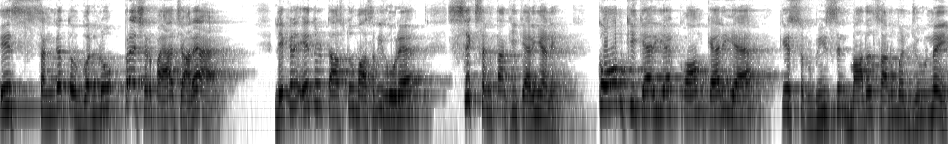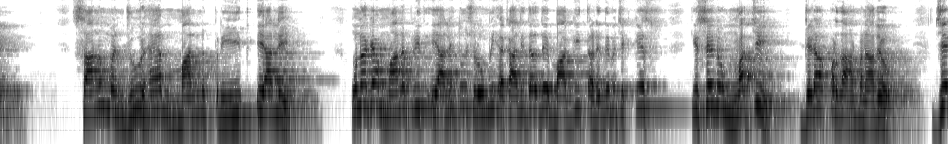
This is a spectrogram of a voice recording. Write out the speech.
ਇਸ ਸੰਗਤ ਵੱਲੋਂ ਪ੍ਰੈਸ਼ਰ ਪਾਇਆ ਜਾ ਰਿਹਾ ਹੈ। ਲੇਕਿਨ ਇਹ ਤੋਂ ਟਾਸਤੂ ਤੋਂ ਮਾਸ ਨਹੀਂ ਹੋ ਰਿਹਾ ਹੈ। ਸਿੱਖ ਸੰਗਤਾਂ ਕੀ ਕਹਿ ਰਹੀਆਂ ਨੇ? ਕੌਮ ਕੀ ਕਹਿ ਰਹੀ ਹੈ? ਕੌਮ ਕਹਿ ਰਹੀ ਹੈ ਕਿ ਸੁਖਬੀਰ ਸਿੰਘ ਬਾਦਲ ਸਾਨੂੰ ਮਨਜ਼ੂਰ ਨਹੀਂ। ਸਾਨੂੰ ਮਨਜ਼ੂਰ ਹੈ ਮਨਪ੍ਰੀਤ ਇਆਲੀ। ਉਹਨਾਂ ਕਿਹਾ, ਮਨਪ੍ਰੀਤ ਇਆਲੀ ਤੋਂ ਸ਼੍ਰੋਮਣੀ ਅਕਾਲੀ ਦਲ ਦੇ ਬਾਗੀ ਧੜੇ ਦੇ ਵਿੱਚ ਕਿਸ, ਕਿਸੇ ਨੂੰ ਮਰਜ਼ੀ ਜਿਹੜਾ ਪ੍ਰਧਾਨ ਬਣਾ ਦਿਓ। ਜੇ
